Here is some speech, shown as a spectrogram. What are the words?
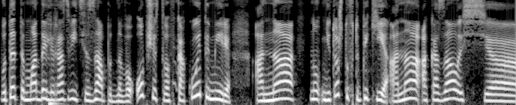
вот эта модель развития западного общества в какой-то мере, она, ну, не то что в тупике, она оказалась э,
